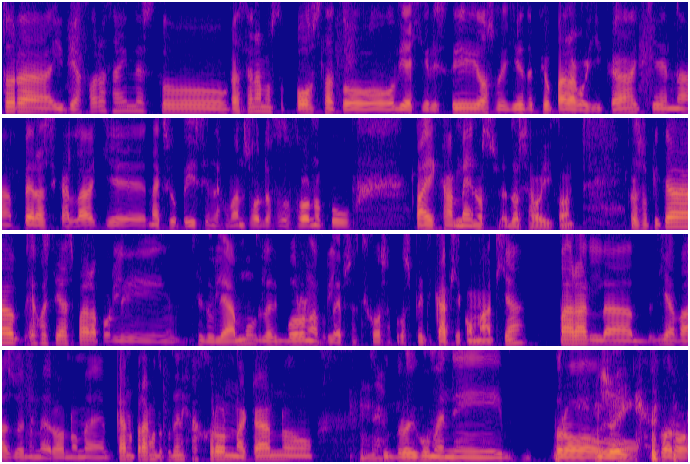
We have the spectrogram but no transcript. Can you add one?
Τώρα η διαφορά θα είναι στο καθένα μας το πώς θα το διαχειριστεί όσο γίνεται πιο παραγωγικά και να πέρασει καλά και να αξιοποιήσει ενδεχομένως όλο αυτόν τον χρόνο που πάει χαμένος εντός εισαγωγικών. Προσωπικά έχω εστιάσει πάρα πολύ στη δουλειά μου, δηλαδή μπορώ να δουλέψω ευτυχώς από το σπίτι κάποια κομμάτια. Παράλληλα διαβάζω, ενημερώνομαι, κάνω πράγματα που δεν είχα χρόνο να κάνω ναι. στην προηγούμενη προ... ζωή. Κορο...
